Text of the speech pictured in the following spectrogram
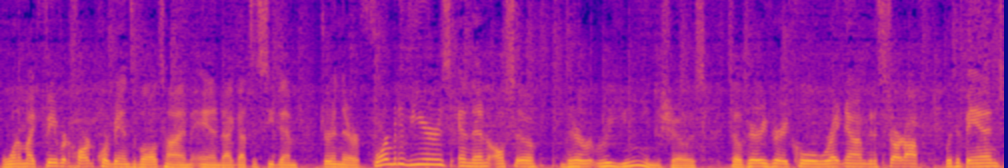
one of my favorite hardcore bands of all time, and I got to see them during their formative years and then also their reunion shows. So, very, very cool. Right now, I'm going to start off with a band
